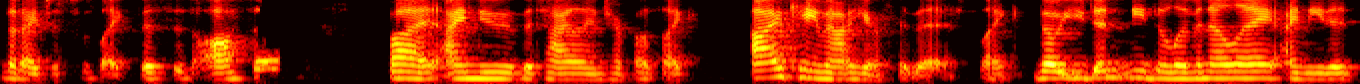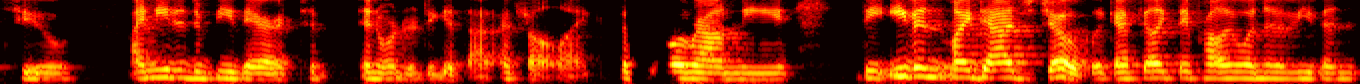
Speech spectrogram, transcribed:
that I just was like, this is awesome. But I knew the Thailand trip. I was like, I came out here for this. Like, though you didn't need to live in LA, I needed to. I needed to be there to in order to get that. I felt like the people around me, the even my dad's joke. Like, I feel like they probably wouldn't have even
